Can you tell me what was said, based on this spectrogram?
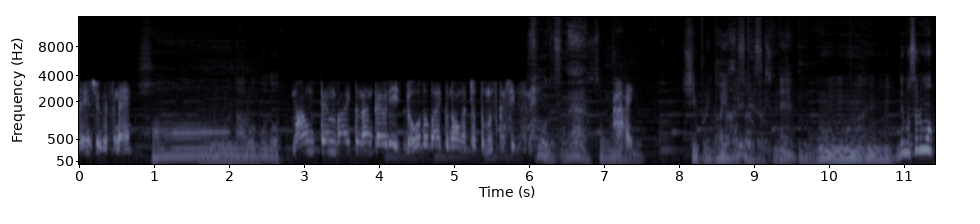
練習ですね、はあなるほど。マウンテンバイクなんかよりロードバイクの方がちょっと難しいですね。そうですね。はい。シンプルにタイヤ細いわけですね。ですけどね。うんうんうんうんでもそれも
